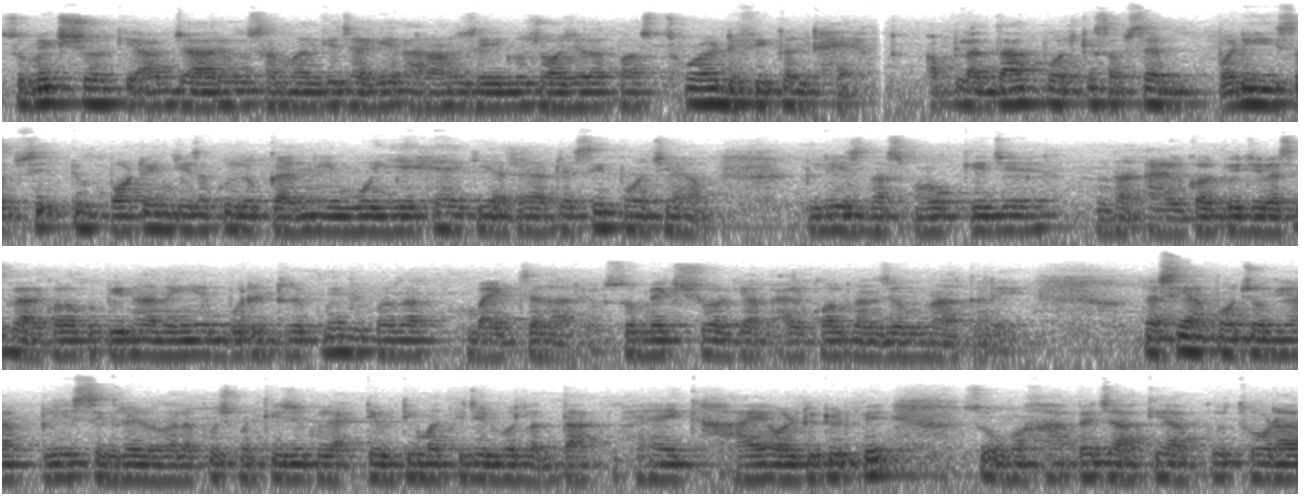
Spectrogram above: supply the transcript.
सो मेक श्योर कि आप जा रहे हो, संभाल के जाइए, आराम से जाइए जॉर्जिया पास थोड़ा डिफ़िकल्ट है। अब लद्दाख पहुँच के सबसे बड़ी, सबसे इंपॉर्टेंट चीज़ आपको जो करनी है, वो ये है कि अगर आप जैसे ही पहुँचे आप प्लीज़ ना स्मोक कीजिए, ना अल्कोहल पीजिए। वैसे भी अल्कोहल आपको पीना नहीं है बुरे ट्रिप में बिकॉज़ आप बाइक चला रहे हो। सो मेक श्योर कि आप अल्कोहल कंज्यूम ना करें। जैसे आप पहुँचोगे, आप प्लीज़ सिगरेट वगैरह कुछ मत कीजिए, कोई एक्टिविटी मत कीजिए बिकॉज़ लद्दाख में है एक हाई ऑल्टीट्यूड पे। सो वहाँ पे जाके आपको थोड़ा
